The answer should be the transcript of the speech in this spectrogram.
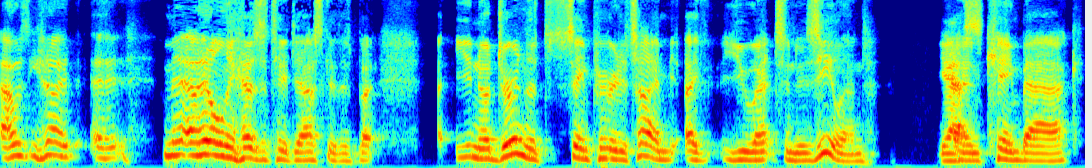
I was, you know, I, I, I, only hesitate to ask you this, but you know, during the same period of time, I, you went to New Zealand yes. and came back.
